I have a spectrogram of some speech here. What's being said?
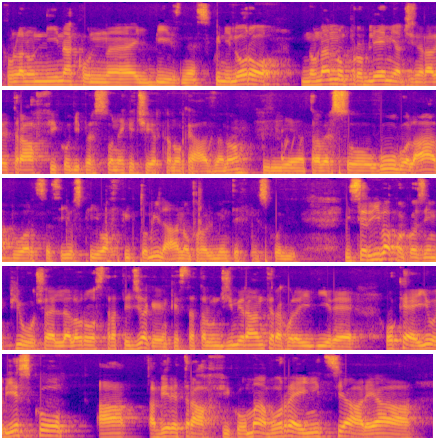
con la nonnina con eh, il business. Quindi loro non hanno problemi a generare traffico di persone che cercano casa, no? Quindi attraverso Google, AdWords, se io scrivo affitto Milano probabilmente finisco lì. Gli serviva qualcosa in più, cioè la loro strategia che è anche stata lungimirante era quella di dire ok, io riesco a avere traffico, ma vorrei iniziare a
